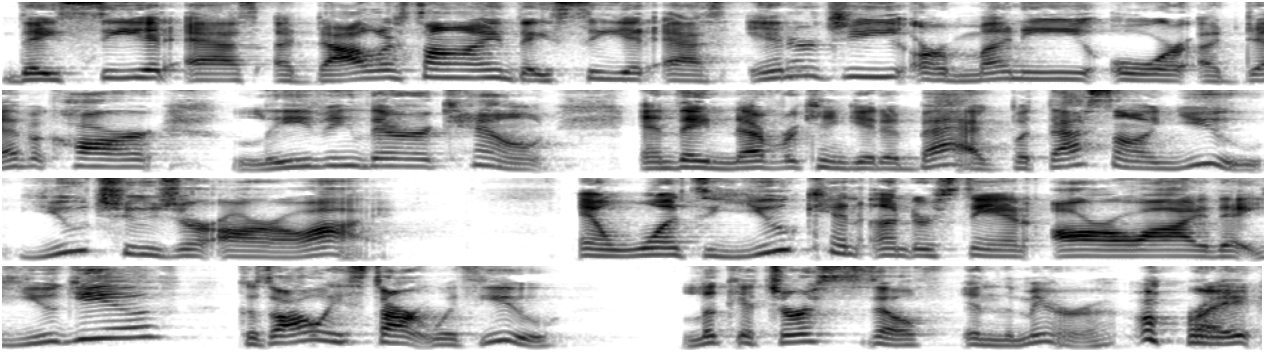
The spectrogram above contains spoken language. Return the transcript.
They see it as a dollar sign. They see it as energy or money or a debit card leaving their account and they never can get it back. But that's on you. You choose your ROI. And once you can understand ROI that you give, because I always start with you, look at yourself in the mirror, right?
